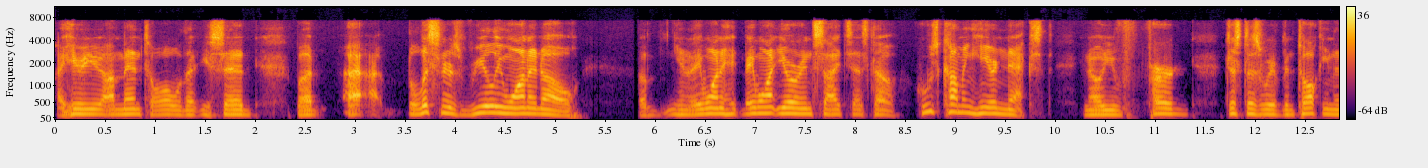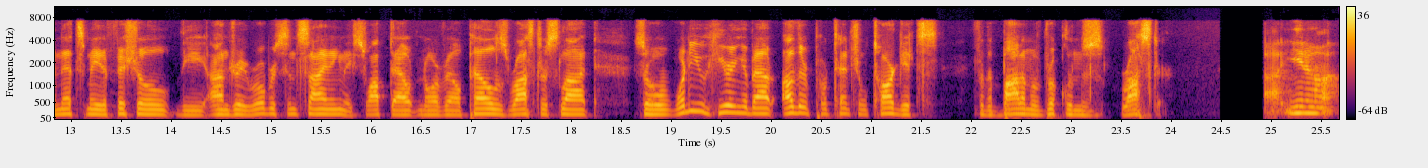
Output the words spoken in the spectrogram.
I hear you. I meant all that you said, but the listeners really want to know. Uh, you know, they want to they want your insights as to who's coming here next. You know, you've heard just as we've been talking, the Nets made official the Andre Roberson signing. They swapped out Norvel Pelle's roster slot. So, what are you hearing about other potential targets for the bottom of Brooklyn's roster? Uh, you know,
